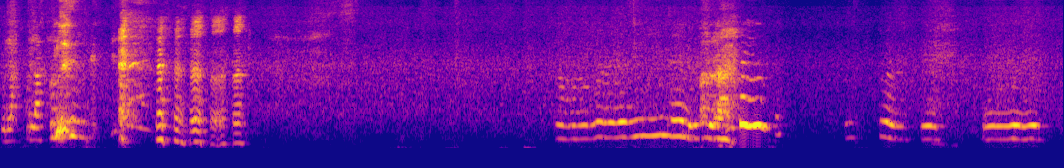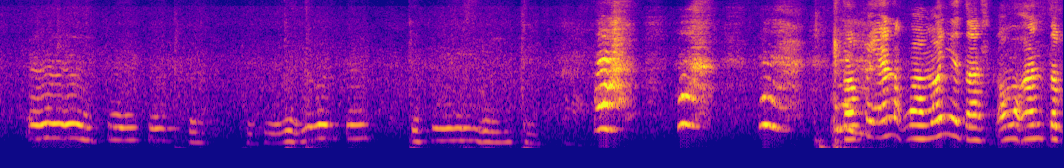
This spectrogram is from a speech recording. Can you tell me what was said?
Ulak ulak ulak. Tapi enak mamanya tas kamu antem.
